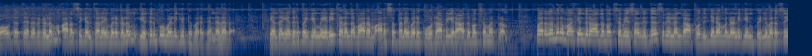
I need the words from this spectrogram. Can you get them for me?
பௌத்த தேரர்களும் அரசியல் தலைவர்களும் எதிர்ப்பு வெளியிட்டு வருகின்றனர். இந்த எதிர்ப்பையும் மீறி கடந்த வாரம் அரசு தலைவர் கோட்டாபய ராஜபக்ச மற்றும் பிரதமர் மஹிந்த ராஜபக்சவை சந்தித்த ஸ்ரீலங்கா பொதுஜன முன்னணியின் பின்வரிசை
